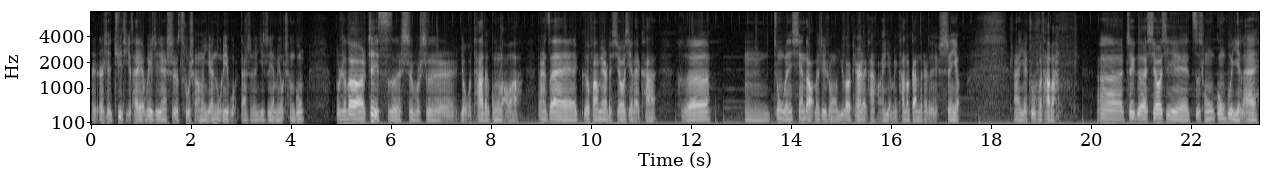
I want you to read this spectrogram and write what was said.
而而且具体他也为这件事促成也努力过，但是一直也没有成功。不知道这次是不是有他的功劳啊？但是在各方面的消息来看，和嗯中文先导的这种预告片来看，好像也没看到甘德尔的身影啊，也祝福他吧。呃，这个消息自从公布以来，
